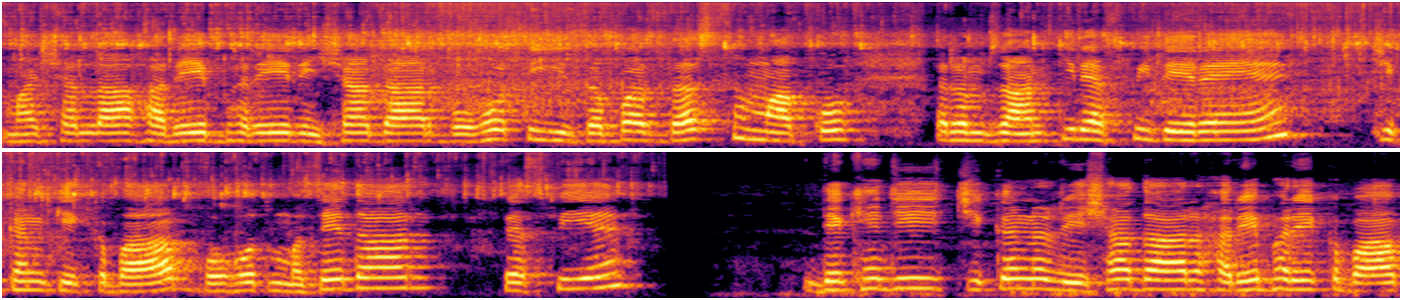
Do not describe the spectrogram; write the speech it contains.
माशाल्लाह, हरे भरे, रेशादार, बहुत ही ज़बरदस्त हम आपको रमज़ान की रेसिपी दे रहे हैं। चिकन के कबाब, बहुत मज़ेदार रेसिपी है। देखें जी, चिकन रेशादार, हरे भरे कबाब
